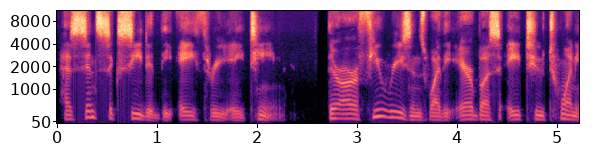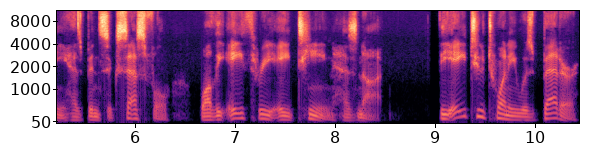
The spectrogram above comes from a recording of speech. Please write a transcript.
has since succeeded the A318. There are a few reasons why the Airbus A220 has been successful while the A318 has not. The A220 was better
